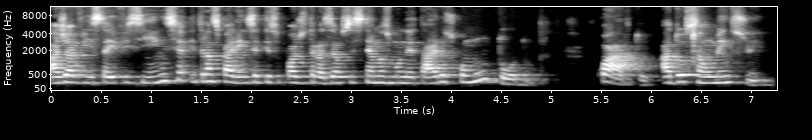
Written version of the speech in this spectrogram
Haja vista a eficiência e transparência que isso pode trazer aos sistemas monetários como um todo. Quarto, adoção mainstream.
